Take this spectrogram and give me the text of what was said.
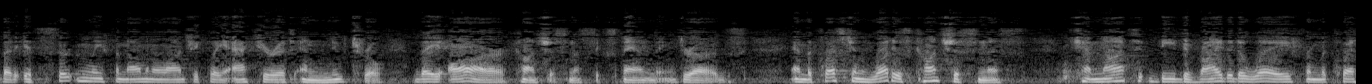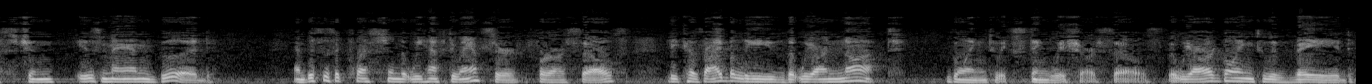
but it's certainly phenomenologically accurate and neutral. They are consciousness expanding drugs. And the question, what is consciousness, cannot be divided away from the question, is man good? And this is a question that we have to answer for ourselves because I believe that we are not going to extinguish ourselves, that we are going to evade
